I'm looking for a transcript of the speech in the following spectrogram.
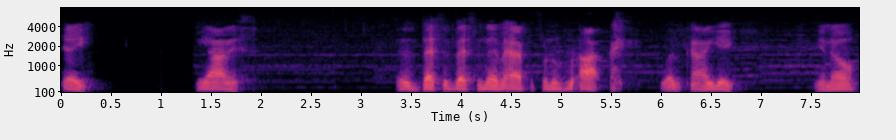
Hey, be honest, the best investment that ever happened for the Roc was Kanye, you know,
